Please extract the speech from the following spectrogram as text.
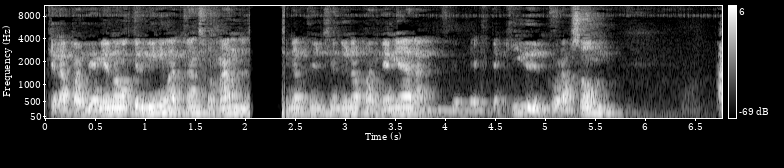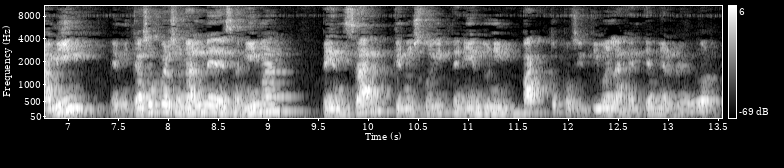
Que la pandemia no termina y va transformando. Siendo una pandemia de, aquí, del corazón. A mí, en mi caso personal, me desanima pensar que no estoy teniendo un impacto positivo en la gente a mi alrededor.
